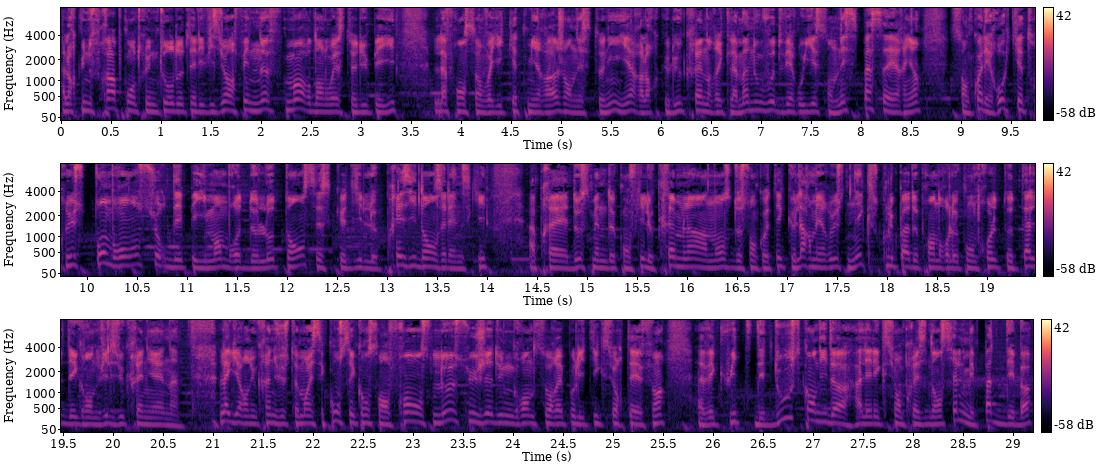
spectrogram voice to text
alors qu'une frappe contre une tour de télévision a fait neuf morts dans l'ouest du pays. La France a envoyé quatre mirages en Estonie hier, alors que l'Ukraine réclame à nouveau de verrouiller son espace aérien, sans quoi les roquettes russes tomberont sur des pays membres de l'OTAN. C'est ce que dit le président Zelensky. Après deux semaines de conflit, le Kremlin annonce de son côté que l'armée russe n'exclut pas de prendre le contrôle total des grandes villes ukrainiennes. La guerre en Ukraine, justement, et ses conséquences en France, le sujet d'une grande soirée politique sur TF1 avec 8 des 12 candidats à l'élection présidentielle, mais pas de débat.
